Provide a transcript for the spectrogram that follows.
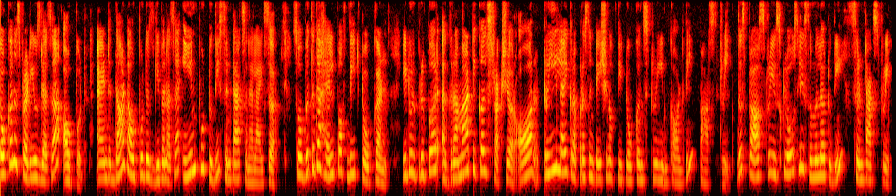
token is produced as a output and that output is given as a input to the syntax analyzer. So with the help of the token, it will prepare a grammatical structure or tree-like representation of the token stream called the parse tree. This parse tree is closely similar to the syntax tree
